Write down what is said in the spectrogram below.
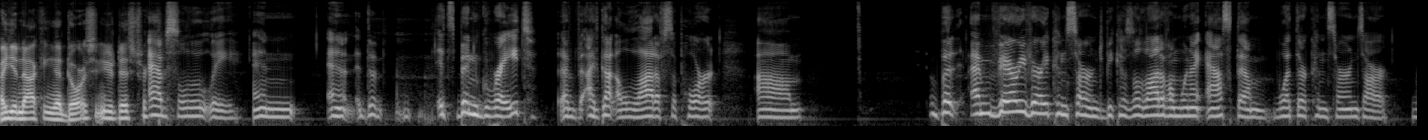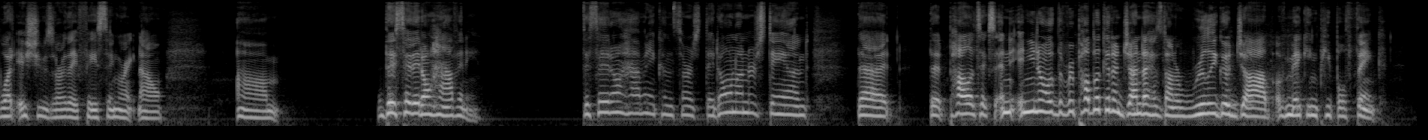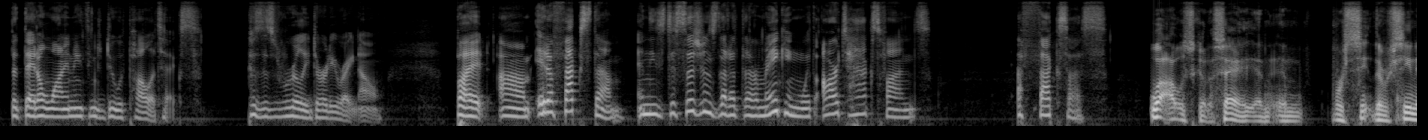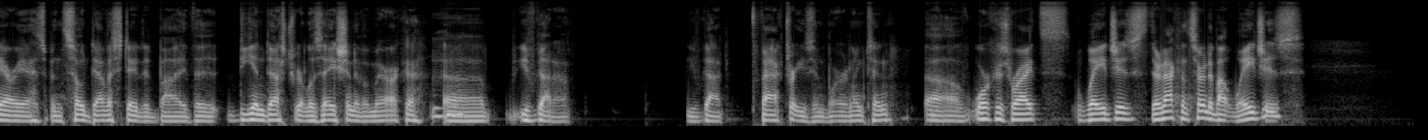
Are you knocking on doors in your district? Absolutely, and and the it's been great. I've I've gotten a lot of support. Um, but I'm very, very concerned because a lot of them, when I ask them what their concerns are, what issues are they facing right now, um, they say they don't have any. They say they don't have any concerns. They don't understand that that politics and, and you know the Republican agenda has done a really good job of making people think that they don't want anything to do with politics because it's really dirty right now. But um, it affects them, and these decisions that they're making with our tax funds affects us. Well, I was going to say, and, and Racine, the Racine area has been so devastated by the deindustrialization of America. Uh, you've got a, you've got factories in Burlington, uh, workers' rights, wages. They're not concerned about wages.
